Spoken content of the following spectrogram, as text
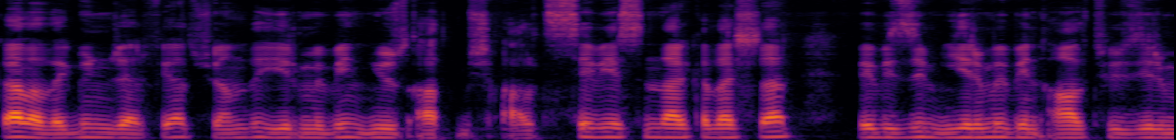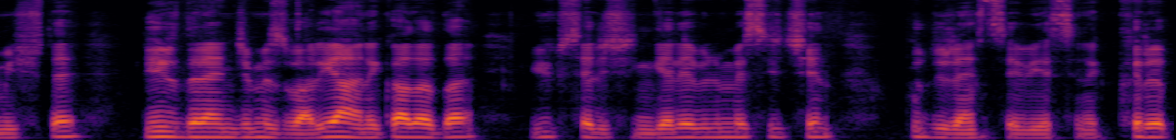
Gala'da güncel fiyat şu anda 20.166 seviyesinde arkadaşlar ve bizim 20.623'te bir direncimiz var. Yani Gala'da yükselişin gelebilmesi için bu direnç seviyesini kırıp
